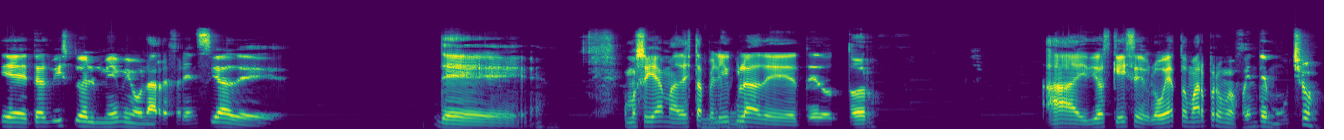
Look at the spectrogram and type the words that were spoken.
eh, te has visto el meme o la referencia de. de ¿Cómo se llama? De esta película de, Doctor. Ay, Dios, ¿qué hice? Lo voy a tomar, pero me ofende mucho.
